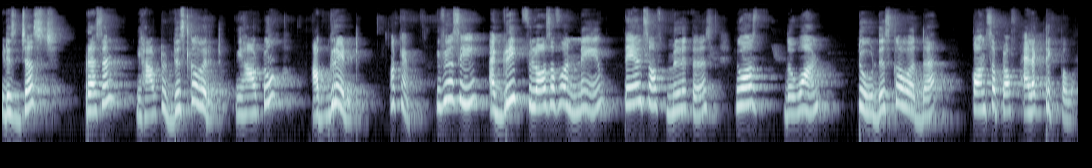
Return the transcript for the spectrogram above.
It is just present. We have to discover it. We have to upgrade it. Okay. If you see a Greek philosopher named Thales of Miletus, he was the one to discover the concept of electric power.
